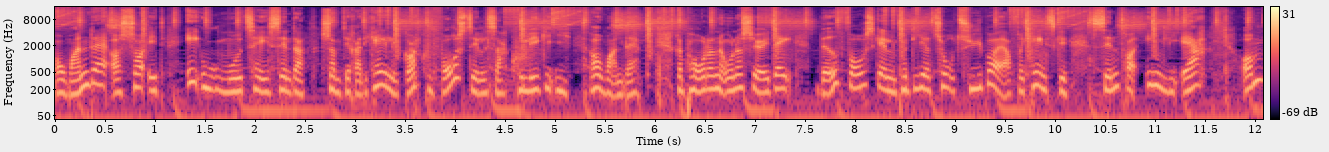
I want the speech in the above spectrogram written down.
Rwanda og så et EU-modtagscenter, som de radikale godt kunne forestille sig kunne ligge i Rwanda. Reporterne undersøger i dag, hvad forskellen på de her to typer af afrikanske centre egentlig er. Om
